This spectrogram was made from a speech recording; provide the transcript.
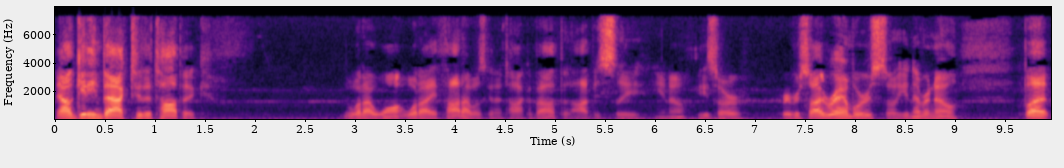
Now, getting back to the topic, what I want, what I thought I was going to talk about, but obviously, you know, these are Riverside Ramblers, so you never know. But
